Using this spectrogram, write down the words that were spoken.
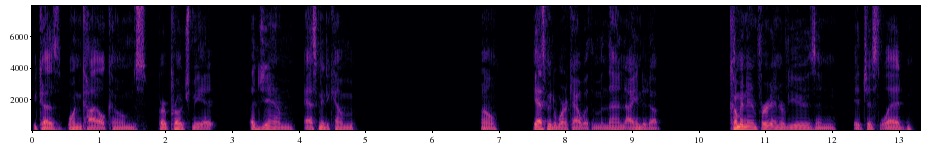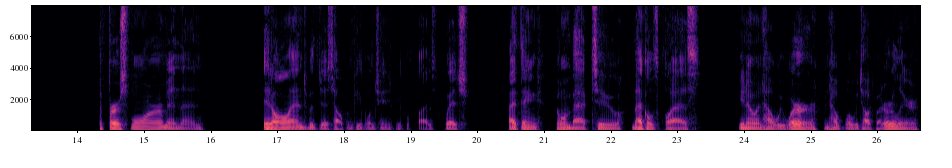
because one Kyle Combs approached me at a gym, asked me to come. Well, he asked me to work out with him, and then I ended up coming in for interviews, and it just led to 1st Phorm, and then it all ends with just helping people and changing people's lives, which I think going back to Meckel's class, you know, and how we were and how what we talked about earlier,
